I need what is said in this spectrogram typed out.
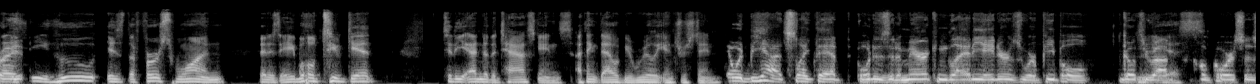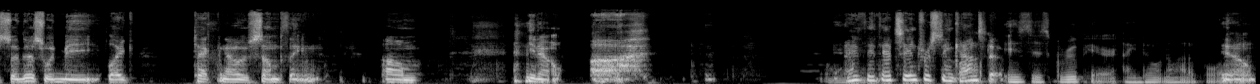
Right. see who is the first one that is able to get to the end of the taskings. I think that would be really interesting. It would be, yeah, it's like that. What is it, American Gladiators, where people go through Yes. obstacle courses? So this would be like techno something. Um, you know, uh, I think that's an interesting concept. Is this group here? I don't know how to pull it. You know,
